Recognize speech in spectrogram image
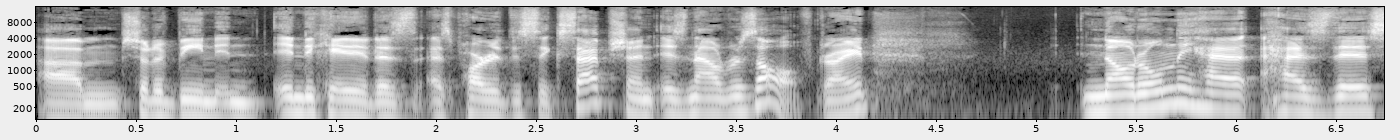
um, sort of being in, indicated as as part of this exception is now resolved, right? Not only ha- has this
